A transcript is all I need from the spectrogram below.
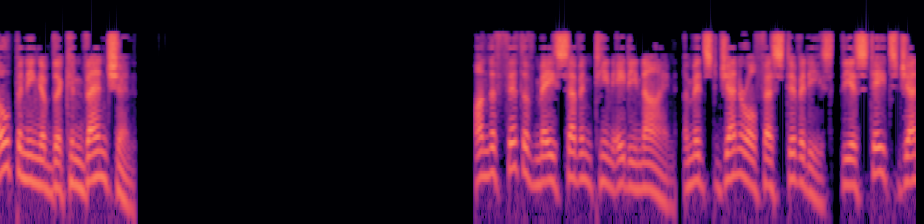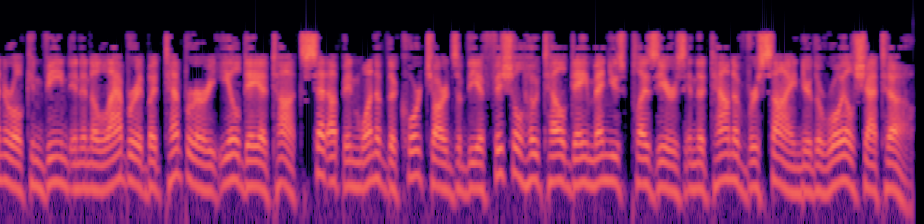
Opening of the convention On 5 May 1789, amidst general festivities, the Estates General convened in an elaborate but temporary Ile des Etats set up in one of the courtyards of the official Hôtel des Menus Plaisirs in the town of Versailles near the royal château.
